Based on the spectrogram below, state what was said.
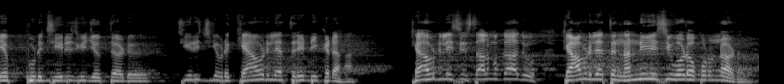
ఎప్పుడు చీరిచికి చెబుతాడు. చీరిచికి ఇప్పుడు క్యావిడలు ఎత్తరేంటి ఇక్కడ? క్యావిడలు వేసి స్థలం కాదు క్యావిడలు ఎత్త నన్ను వేసి వాడు ఒకడున్నాడు.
